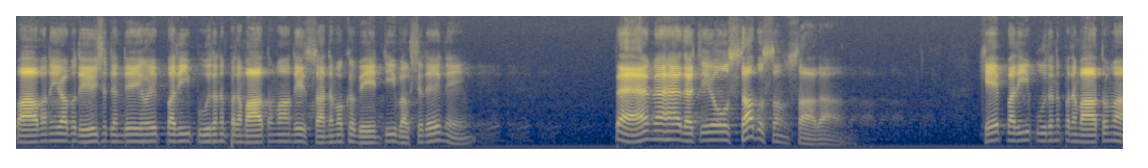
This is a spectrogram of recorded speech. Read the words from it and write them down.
ਪਾਵਨ ਉਪਦੇਸ਼ ਦਿੰਦੇ ਹੋਏ ਪਰਿਪੂਰਨ ਪ੍ਰਮਾਤਮਾ ਦੇ ਸਨਮੁਖ ਬੇਨਤੀ ਬਖਸ਼ਦੇ ਨੇ। ਭੈ ਮਹਿ ਰਚਿਓ ਸਭ ਸੰਸਾਰਾ। ਖੇ ਪਰਿਪੂਰਨ ਪਰਮਾਤਮਾ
